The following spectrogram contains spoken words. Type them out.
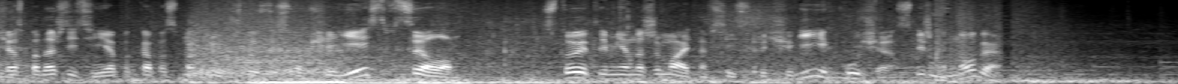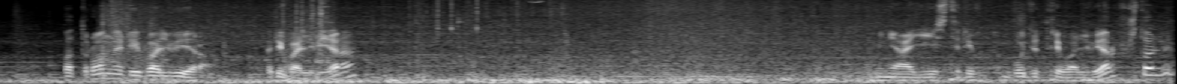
Сейчас, подождите, я пока посмотрю, что здесь вообще есть в целом. Стоит ли мне нажимать на все эти рычаги? Их куча, слишком много. Патроны револьвера. Револьвера? Меня есть будет револьвер, что ли?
